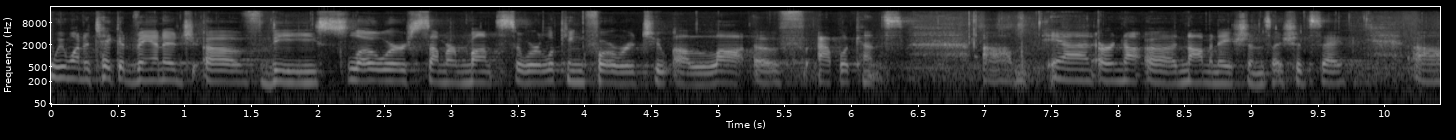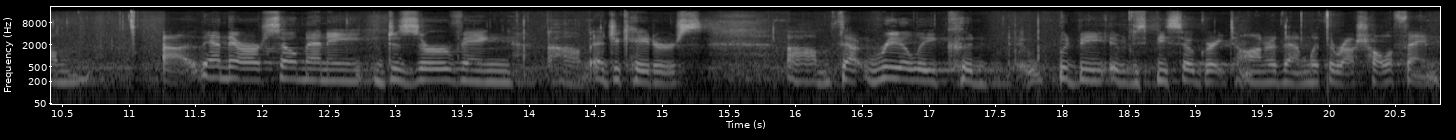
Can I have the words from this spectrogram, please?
We want to take advantage of the slower summer months, so we're looking forward to a lot of applicants, um, and, or no- uh, nominations, I should say. Um, uh, And there are so many deserving um, educators um, that really could, would be, it would be so great to honor them with the Roush Hall of Fame.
